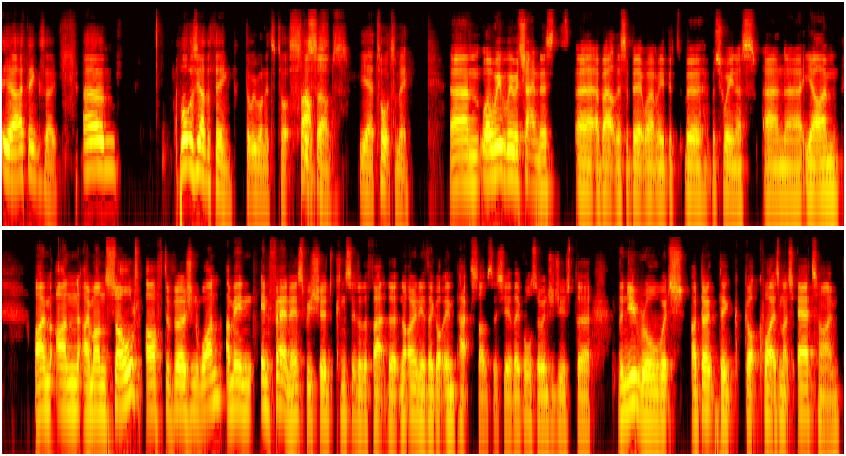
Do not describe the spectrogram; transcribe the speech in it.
Yeah, I think so. Um, what was the other thing that we wanted to talk? The Subs. subs. Yeah, talk to me. Um, well, we, we were chatting this uh, about this a bit, weren't we, be- between us? And uh, yeah, I'm I'm un I'm unsold after version one. I mean, in fairness, we should consider the fact that not only have they got impact subs this year, they've also introduced the the new rule, which I don't think got quite as much airtime,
